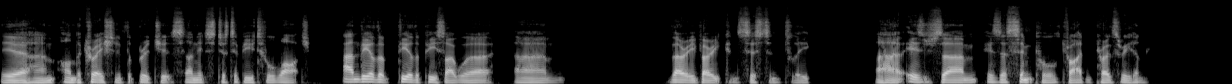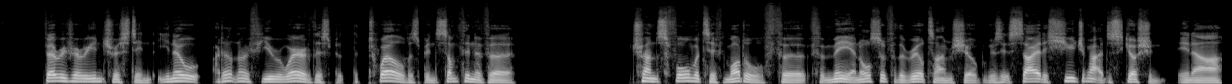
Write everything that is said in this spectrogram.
yeah, um, on the creation of the bridges, and it's just a beautiful watch. And the other the other piece I wear um, very very consistently uh, is um, is a simple Trident Pro 300. Very very interesting. You know, I don't know if you're aware of this, but the 12 has been something of a transformative model for for me and also for the real time show because it's started a huge amount of discussion in our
